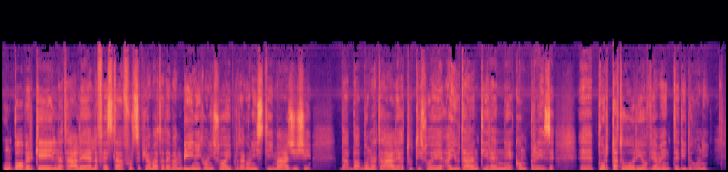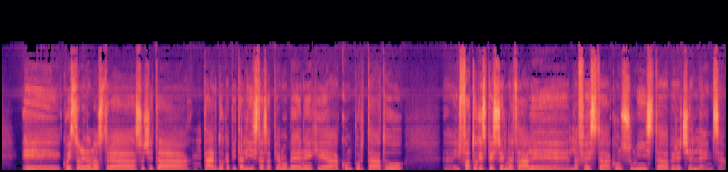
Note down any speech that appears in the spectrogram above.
Un po' perché il Natale è la festa forse più amata dai bambini, con i suoi protagonisti magici, da Babbo Natale a tutti i suoi aiutanti, renne comprese, eh, portatori ovviamente di doni. E questo nella nostra società tardo capitalista sappiamo bene che ha comportato eh, il fatto che spesso il Natale è la festa consumista per eccellenza.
